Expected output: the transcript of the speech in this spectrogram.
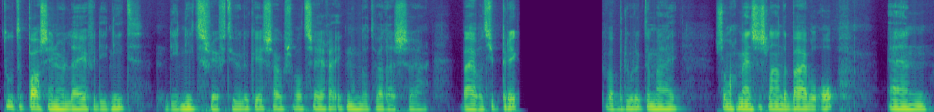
toe te passen in hun leven die niet, die niet schriftuurlijk is, zou ik zo wat zeggen. Ik noem dat wel eens uh, Bijbeltje prik. Wat bedoel ik daarmee? Sommige mensen slaan de Bijbel op en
